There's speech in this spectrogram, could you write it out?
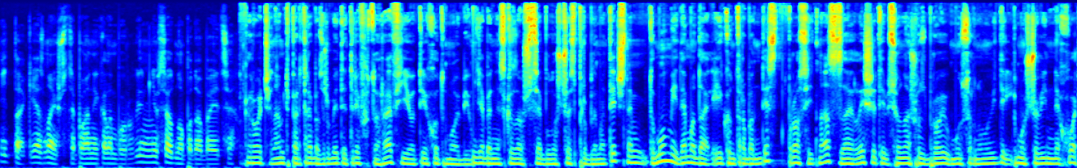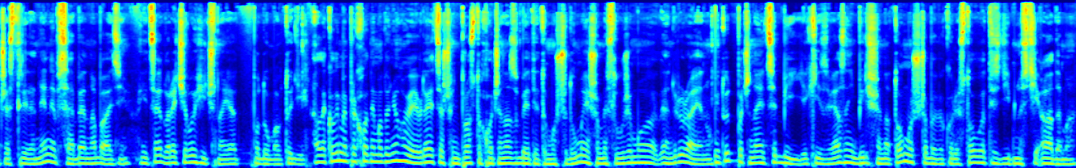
І так, я знаю, що це поганий каламбур. Він мені все одно подобається. Коротше, нам тепер треба зробити три фотографії отих от мобів. Я би не сказав, що це було щось проблематичним, тому ми йдемо далі. І контрабандист просить нас залишити всю нашу зброю в мусорному відрі, тому що він не хоче стрілянини в себе на базі. І це, до речі, логічно, я подумав тоді. Але коли ми приходимо до нього, виявляється, що він просто хоче нас вбити, тому що думає, що ми служимо Ендрю Райану. І тут починається бій, який зв'язаний більше на тому, щоб використовувати здібності Адама.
